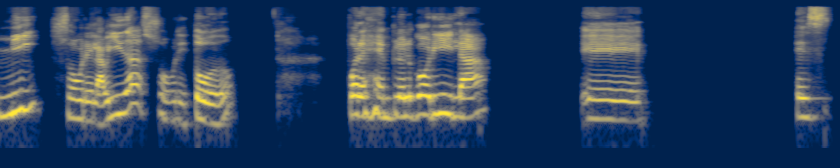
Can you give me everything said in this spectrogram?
mí, sobre la vida, sobre todo. Por ejemplo, el gorila eh, es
